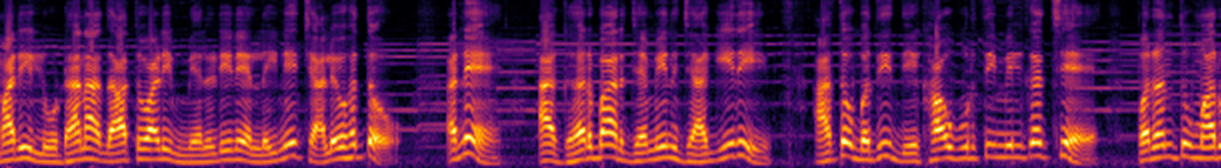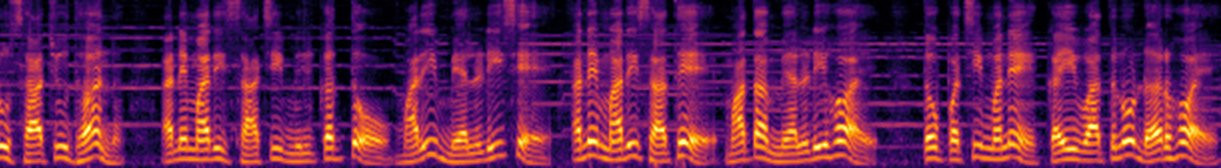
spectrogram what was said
મારી લોઢાના દાંતવાળી મેલડીને લઈને ચાલ્યો હતો અને આ ઘર બાર જમીન જાગીરી. આ તો બધી દેખાવ પૂરતી મિલકત છે. પરંતુ મારું સાચું ધન અને મારી સાચી મિલકત તો મારી મેલડી છે અને મારી સાથે માતા મેલડી હોય તો પછી મને કઈ વાતનો ડર હોય?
